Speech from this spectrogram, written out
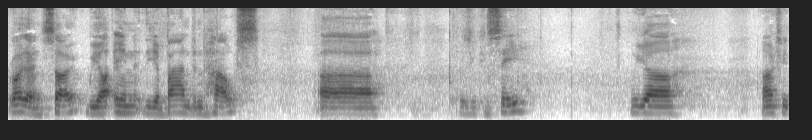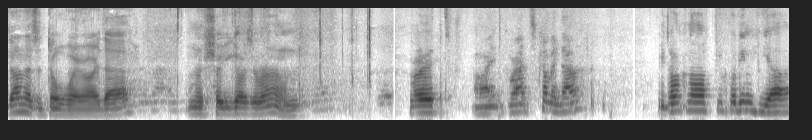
Right then, so we are in the abandoned house. Uh, as you can see, we are actually done. There's a doorway right there. I'm gonna show you guys around. Right. Alright, Brad's coming down. We don't know if people in here.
